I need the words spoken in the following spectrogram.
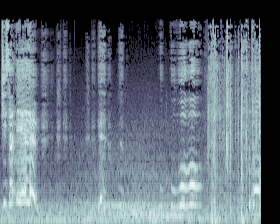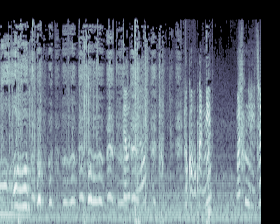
기사님! 오, 오, 어, 여보세요? 부끄부끄님? 무슨 일이죠?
